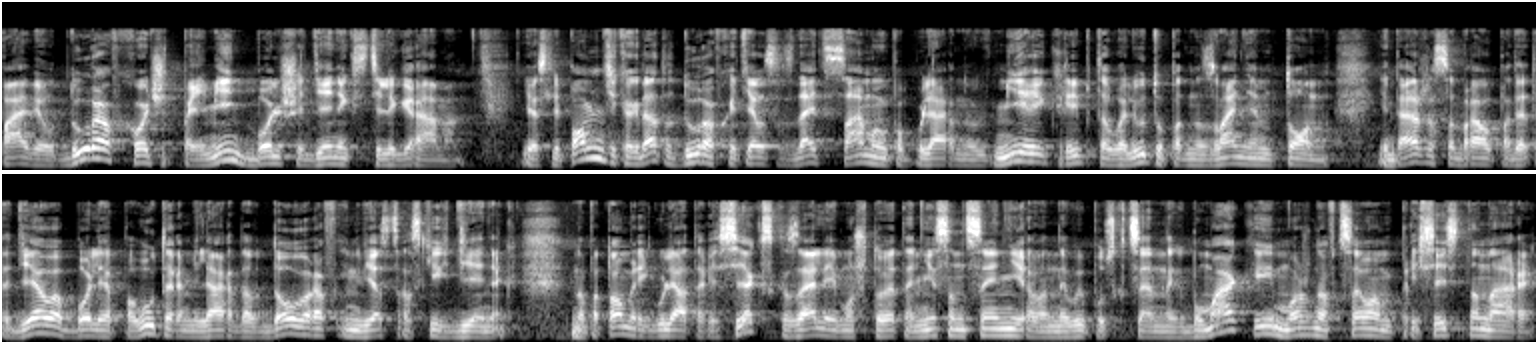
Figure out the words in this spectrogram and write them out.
Павел Дуров хочет поиметь больше денег с Телеграма. Если помните, когда-то Дуров хотел создать самую популярную в мире криптовалюту под названием ТОН и даже собрал под это дело более полутора миллиардов долларов инвесторских денег. Но потом регуляторы SEC сказали ему, что это несанкционированный выпуск ценных бумаг и можно в целом присесть на нары.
